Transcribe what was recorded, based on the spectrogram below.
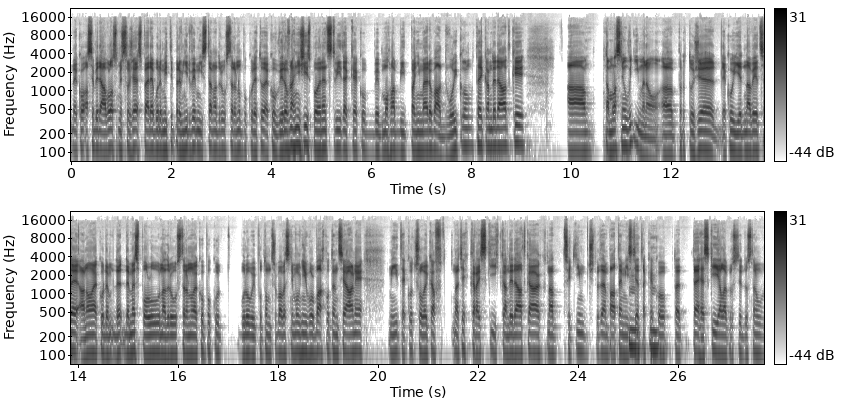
jako asi by dávalo smysl, že SPD bude mít ty první dvě místa, na druhou stranu, pokud je to jako vyrovnanější spojenectví, tak jako by mohla být paní Mérová dvojkou té kandidátky. A tam vlastně uvidíme, no, protože jako jedna věc je, ano, jako jdeme spolu, na druhou stranu, jako pokud budou i potom třeba ve sněmovních volbách potenciálně mít jako člověka v, na těch krajských kandidátkách na třetím, čtvrtém, pátém místě, hmm. tak hmm. jako to, to je hezký, ale prostě dostanou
